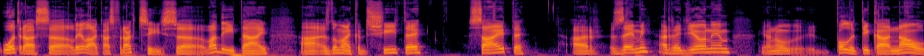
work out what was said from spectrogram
otrās uh, lielākās frakcijas uh, vadītāju. Uh, es domāju, ka šī saite ar zemi, ar reģioniem Jo nu, politikā nav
